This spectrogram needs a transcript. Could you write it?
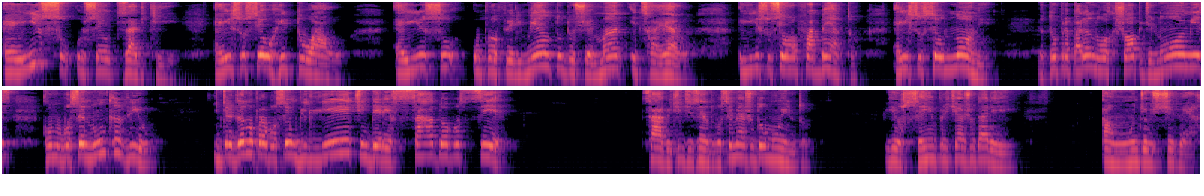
É isso o seu tzadiki. É isso o seu ritual. É isso o proferimento do Sheman Israel. É isso o seu alfabeto. É isso o seu nome. Eu estou preparando um workshop de nomes como você nunca viu, entregando para você um bilhete endereçado a você. Sabe, te dizendo: você me ajudou muito e eu sempre te ajudarei aonde eu estiver.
